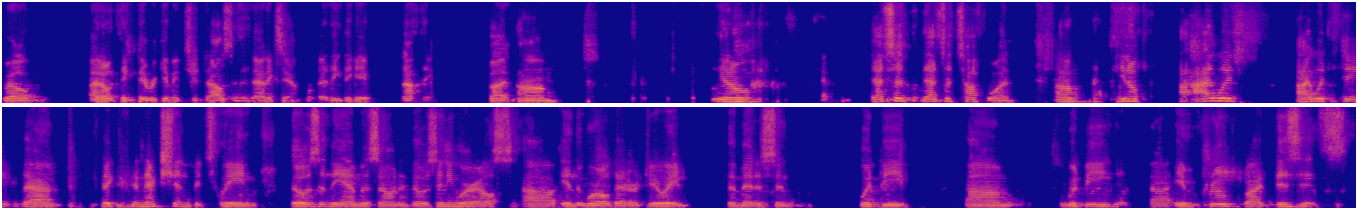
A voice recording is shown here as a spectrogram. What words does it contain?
Well i don't think they were giving 2000 in that example. I think they gave nothing. But um you know that's a that's a tough one. Um you know I, I would I would think that the connection between those in the Amazon and those anywhere else uh, in the world that are doing the medicine would be um, would be uh, improved by visits.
